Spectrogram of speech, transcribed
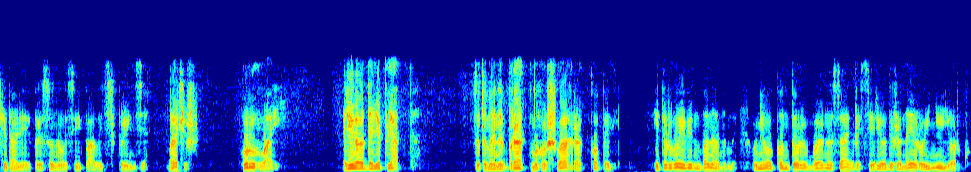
ще далі присунула свій палець шпринзя. Бачиш? Уругвай. Ріо деля Плятта. Тут у мене брат мого швагра Копель. І торгує він бананами. У нього контори в Буенос-Айресі, Ріо де Жанейро і Нью-Йорку.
